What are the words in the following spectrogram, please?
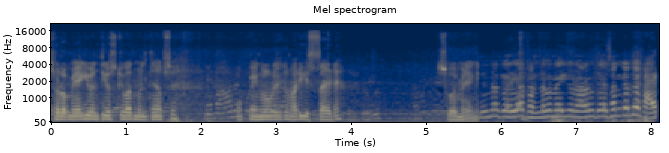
चलो मैगी बनती है उसके बाद मिलते हैं आपसे। और पेंगोंग लेक हमारी इस साइड है। सुबह मिलेंगे। ठंड में मैगी बना रहा हूँ तो ऐसा नहीं करते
